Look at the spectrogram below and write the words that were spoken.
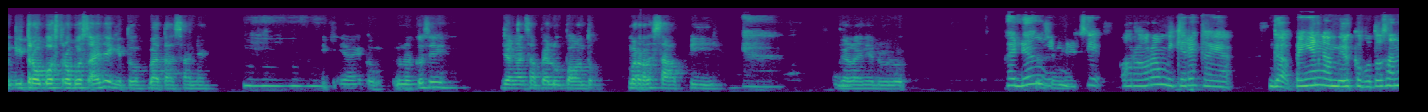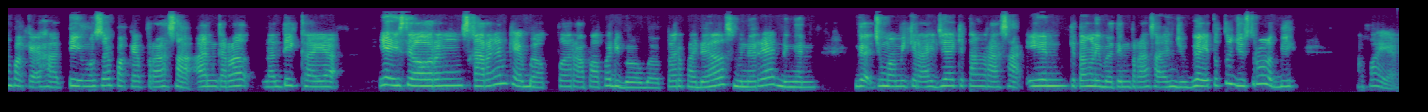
diterobos-terobos aja gitu batasannya Hmm. ya itu menurutku sih jangan sampai lupa untuk meresapi Ya. segalanya dulu kadang ini sih orang-orang mikirnya kayak nggak pengen ngambil keputusan pakai hati, maksudnya pakai perasaan karena nanti kayak ya istilah orang sekarang kan kayak baper apa-apa dibawa baper padahal sebenarnya dengan nggak cuma mikir aja kita ngerasain kita ngelibatin perasaan juga itu tuh justru lebih apa ya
